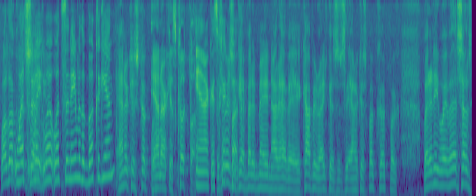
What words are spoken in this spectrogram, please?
Well, look, What's, let's, uh, wait, do- what, what's the name of the book again? Anarchist Cookbook. Anarchist cookbook. Anarchist But there is a Cookbook. ca- but it may not have a copyright because it's the Anarchist Book Cookbook. But anyway, well, that sounds.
